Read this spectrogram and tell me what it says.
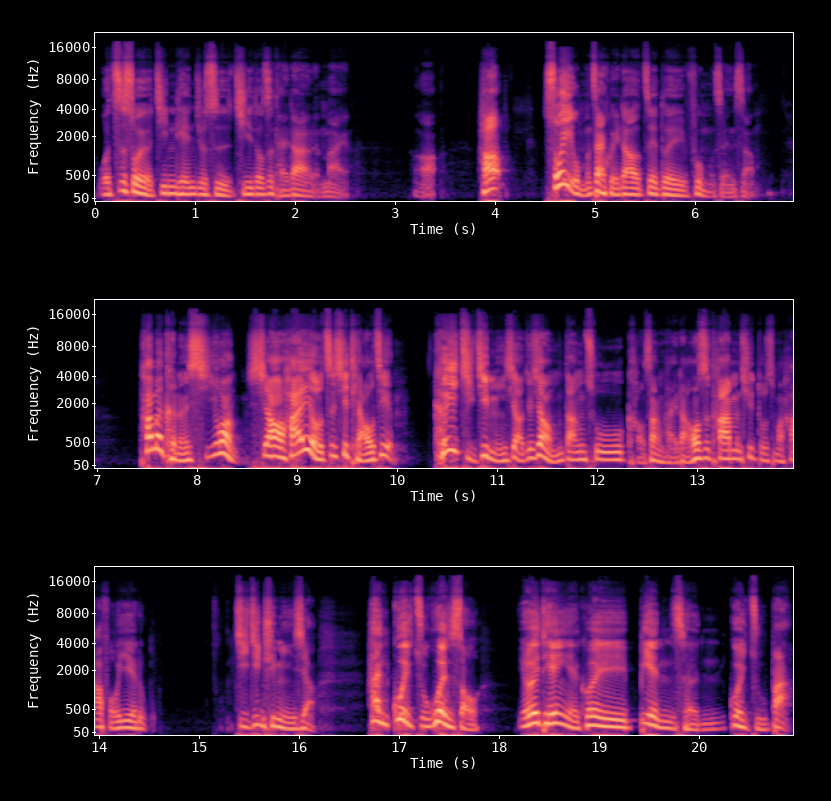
我之所以有今天，就是其实都是台大的人脉啊。好，所以我们再回到这对父母身上，他们可能希望小孩有这些条件，可以挤进名校，就像我们当初考上台大，或是他们去读什么哈佛、耶鲁，挤进去名校，和贵族混熟，有一天也会变成贵族爸。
